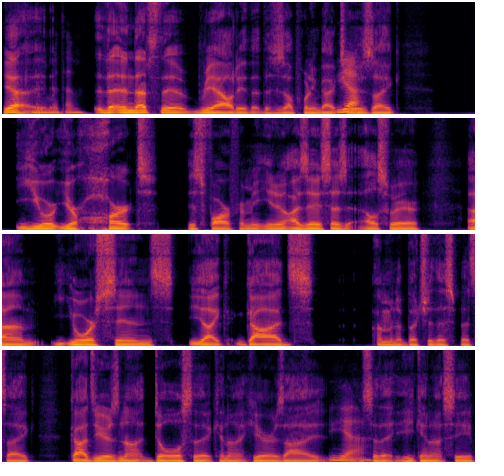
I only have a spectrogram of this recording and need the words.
Yeah. with him. and that's the reality that this is all pointing back to Yeah. is like your your heart is far from me you know isaiah says elsewhere um your sins like god's i'm gonna butcher this but it's like god's ear is not dull so that it cannot hear his eye Yeah. so that he cannot see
